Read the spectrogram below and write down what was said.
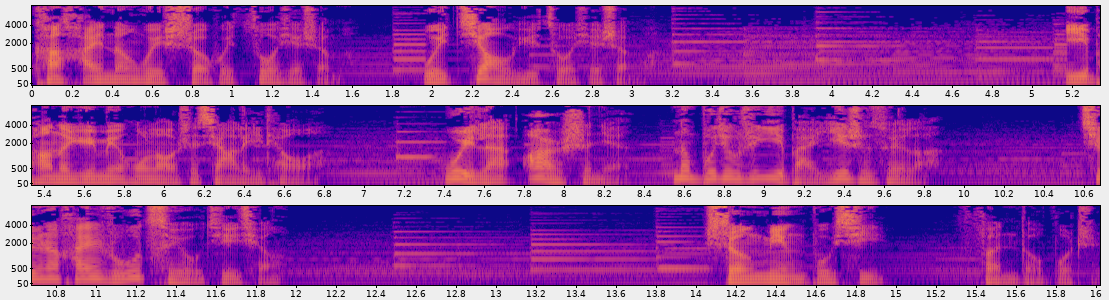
看还能为社会做些什么，为教育做些什么。”一旁的俞敏洪老师吓了一跳啊！未来二十年，那不就是一百一十岁了？竟然还如此有激情！生命不息，奋斗不止。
